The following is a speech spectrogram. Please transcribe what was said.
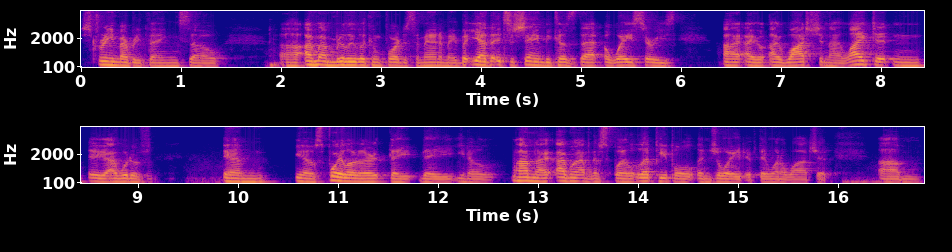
stream everything. So uh, I'm, I'm really looking forward to some anime. But yeah, it's a shame because that Away series, I, I, I watched it and I liked it, and I would have, um, you know, spoiler alert, they they you know, I'm not I'm, going to spoil it. Let people enjoy it if they want to watch it. Um,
